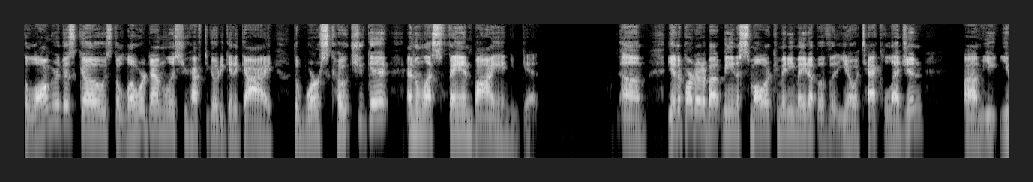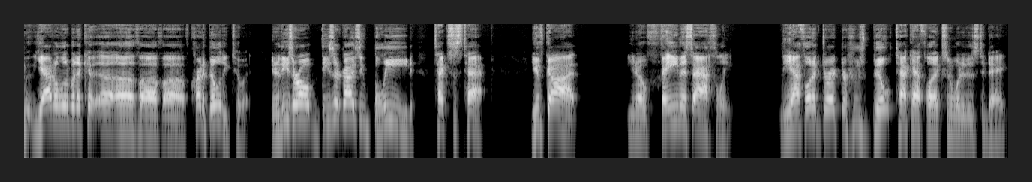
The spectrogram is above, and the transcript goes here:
The longer this goes, the lower down the list you have to go to get a guy, the worse coach you get, and the less fan buy in you get. Um, the other part about being a smaller committee made up of you know a tech legend um, you, you you add a little bit of, uh, of, of, of credibility to it. You know, these are all these are guys who bleed Texas Tech. You've got, you know, famous athlete, the athletic director who's built Tech athletics and what it is today,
